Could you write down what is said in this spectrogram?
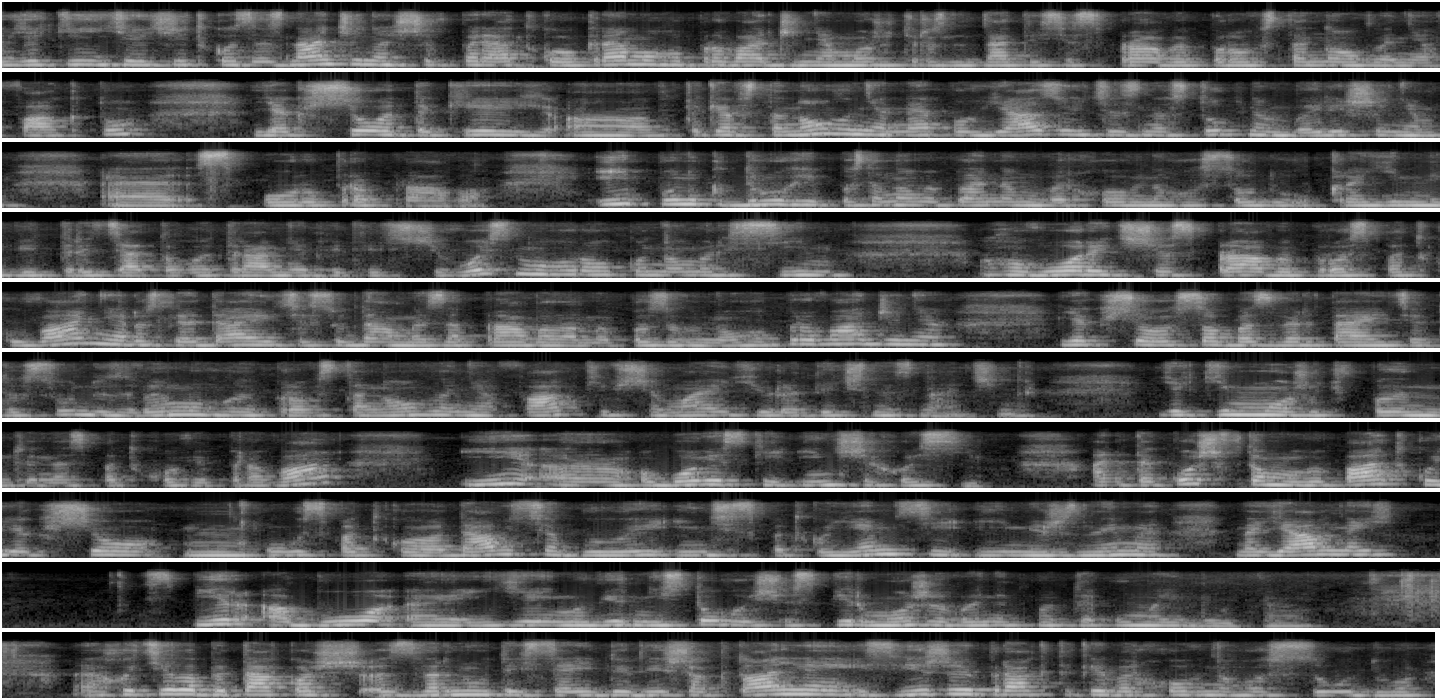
в якій чітко зазначено, що в порядку окремого провадження можуть розглядатися справи про встановлення факту, якщо такий, таке встановлення не пов'язується з наступним вирішенням е, спору про право. І пункт 2 постанови Пленуму Верховного суду України від 30 травня 2008 року, номер 7 говорить, що справи про спадкування розглядаються судами за правилами позовного провадження, якщо особа звертається до суду з вимогою про встановлення фактів, що мають юридичне значення, які можуть вплинути на спадкові права і е, обов'язки інших осіб, а також в тому випадку, якщо у спадкодавця були інші спадкоємці, і між ними наявний спір або е, є ймовірність того, що спір може виникнути у майбутньому. Е, хотіла би також звернутися і до більш актуальної і свіжої практики Верховного суду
